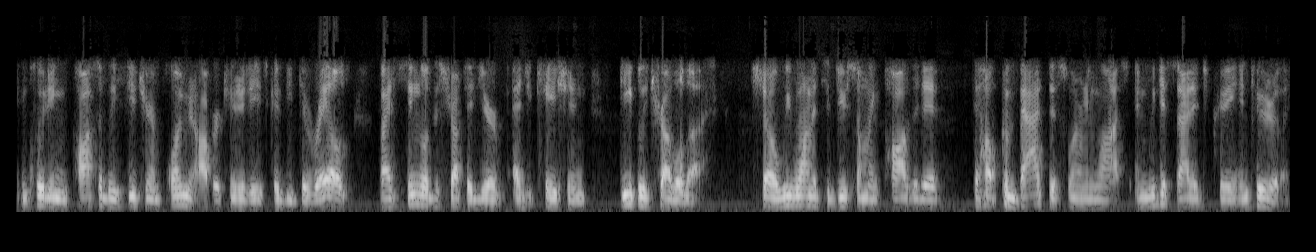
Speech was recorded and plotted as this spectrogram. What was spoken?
including possibly future employment opportunities, could be derailed by a single disrupted year of education deeply troubled us. So we wanted to do something positive to help combat this learning loss, and we decided to create Intutorly.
